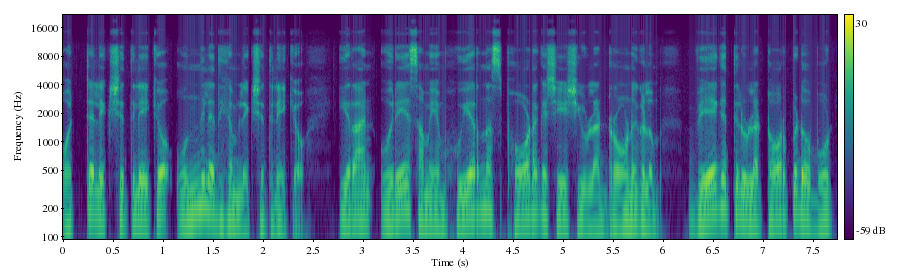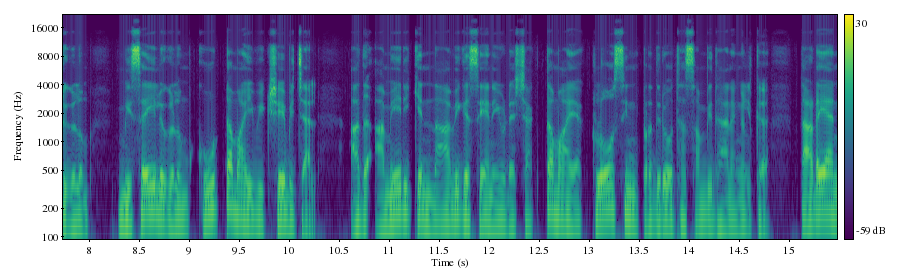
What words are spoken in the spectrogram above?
ഒറ്റ ലക്ഷ്യത്തിലേക്കോ ഒന്നിലധികം ലക്ഷ്യത്തിലേക്കോ ഇറാൻ ഒരേ സമയം ഉയർന്ന സ്ഫോടകശേഷിയുള്ള ഡ്രോണുകളും വേഗത്തിലുള്ള ടോർപിഡോ ബോട്ടുകളും മിസൈലുകളും കൂട്ടമായി വിക്ഷേപിച്ചാൽ അത് അമേരിക്കൻ നാവികസേനയുടെ ശക്തമായ ക്ലോസ് ഇൻ പ്രതിരോധ സംവിധാനങ്ങൾക്ക് തടയാൻ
